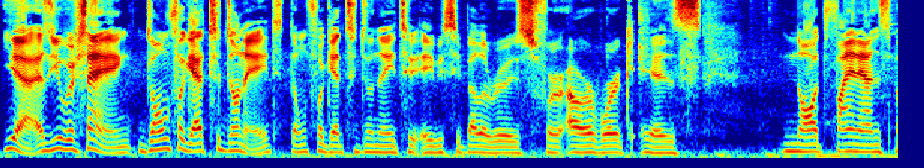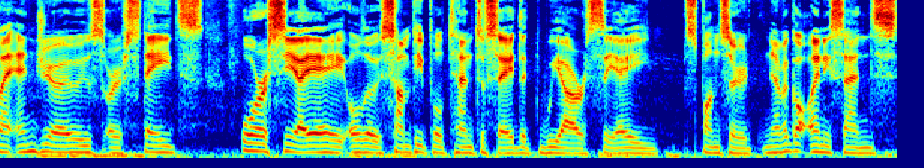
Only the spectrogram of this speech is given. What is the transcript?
Yeah, as you were saying, don't forget to donate. Don't forget to donate to ABC Belarus for our work is not financed by NGOs or states or CIA, although some people tend to say that we are CIA sponsored. Never got any sense.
